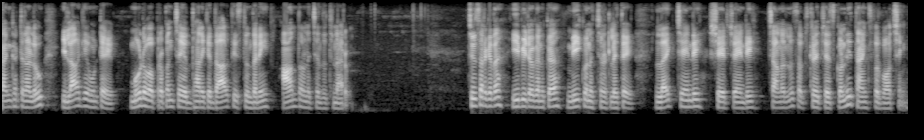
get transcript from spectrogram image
సంఘటనలు ఇలాగే ఉంటే మూడవ ప్రపంచ యుద్ధానికి దారితీస్తుందని ఆందోళన చెందుతున్నారు. చూసారు కదా ఈ వీడియో కనుక మీకు నచ్చినట్లయితే లైక్ చేయండి షేర్ చేయండి ఛానల్ను సబ్స్క్రైబ్ చేసుకోండి. థ్యాంక్స్ ఫర్ వాచింగ్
